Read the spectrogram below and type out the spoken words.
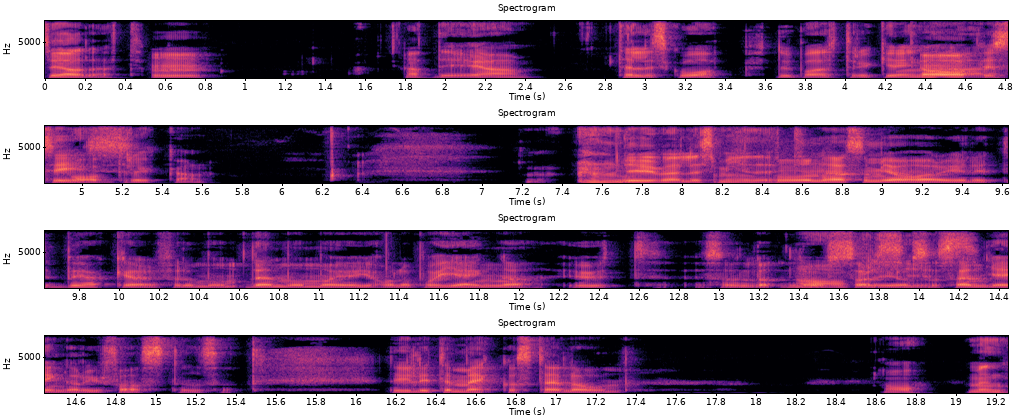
triggerstick-stödet. Mm. Att det är teleskop, du bara trycker in Ja, precis. avtryckaren. Det är ju väldigt smidigt. Och den här som jag har är ju lite bökigare för de, den må man ju hålla på och gänga ut. Så lo- Ja, lossar det och så sen gängar det ju fast den. Så att det är ju lite meck att ställa om. Ja, men,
